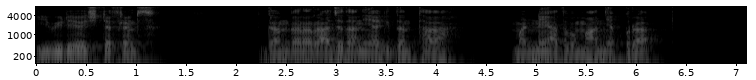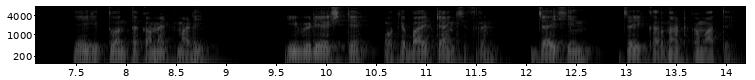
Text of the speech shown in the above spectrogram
ಈ ವಿಡಿಯೋ ಇಷ್ಟೇ ಫ್ರೆಂಡ್ಸ್. ಗಂಗರ ರಾಜಧಾನಿಯಾಗಿದ್ದಂಥ ಮಣ್ಣೆ ಅಥವಾ ಮಾನ್ಯಪುರ ಹೇಗಿತ್ತು ಅಂತ ಕಮೆಂಟ್ ಮಾಡಿ. ಈ ವಿಡಿಯೋ ಇಷ್ಟೇ. Okay bye thank you friend Jai Hind, Jai Karnataka ಮಾತೆ.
